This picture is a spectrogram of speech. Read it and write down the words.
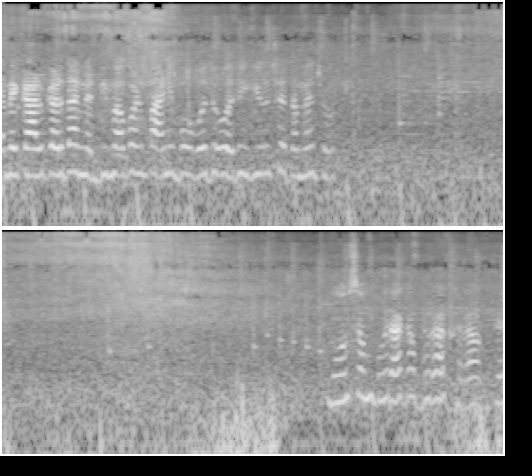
અને કાલ કરતા નદીમાં પણ પાણી બહુ બધું વધી ગયું છે, તમે છો મોસમ પૂરા કા પૂરા ખરાબ છે.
